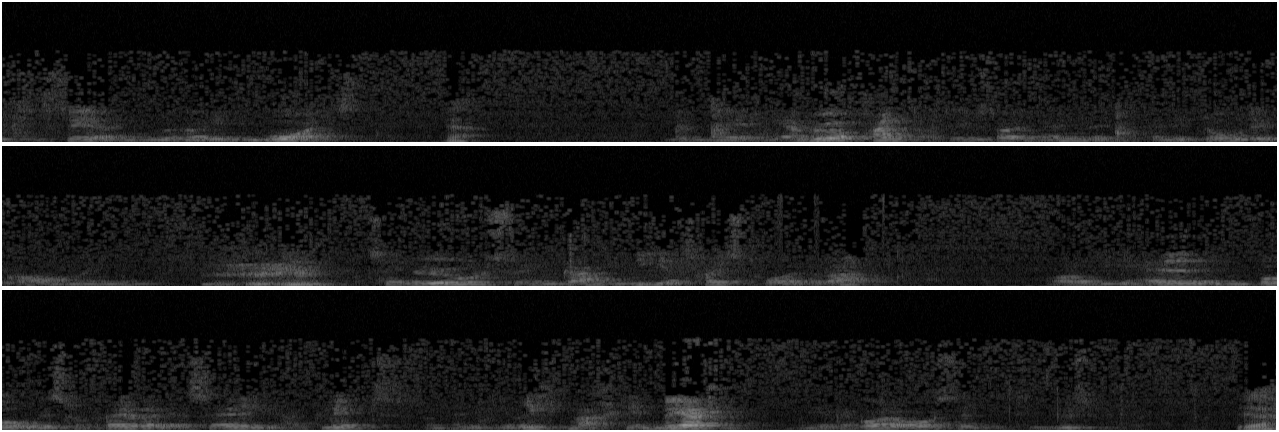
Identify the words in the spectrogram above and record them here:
eksisterende uden at ende i morals. Men øh, jeg hører Brandt, og det er så en anden anekdote, jeg kommer med nu, til en øvelse en gang i 69, tror jeg det var, og vi havde en bog, hvis forfatter jeg særlig har glemt, som hed Gericht nach den Werken, men jeg kan godt oversætte det til jysk. Ja.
